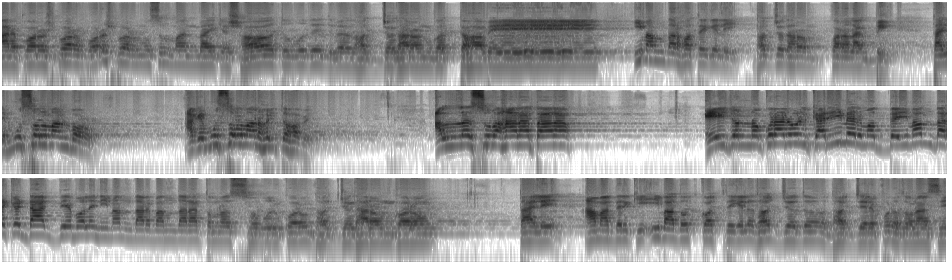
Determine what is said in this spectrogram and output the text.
আর পরস্পর পরস্পর মুসলমান ভাইকে সৎ উপদেশ দেবে, ধৈর্য ধারণ করতে হবে। ইমানদার হতে গেলে ধৈর্য ধারণ করা লাগবে। তাইলে মুসলমান বড়, আগে মুসলমান হইতে হবে। আল্লাহ সুবাহানা তারা এই জন্য কোরআনুল কারিমের মধ্যে ইমানদারকে ডাক দিয়ে বলেন, ইমানদার বান্দারা, তোমরা সবুর করো, ধৈর্য ধারণ করো। তাহলে আমাদেরকে ইবাদত করতে গেলে ধৈর্য ধৈর্যের প্রয়োজন আছে?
